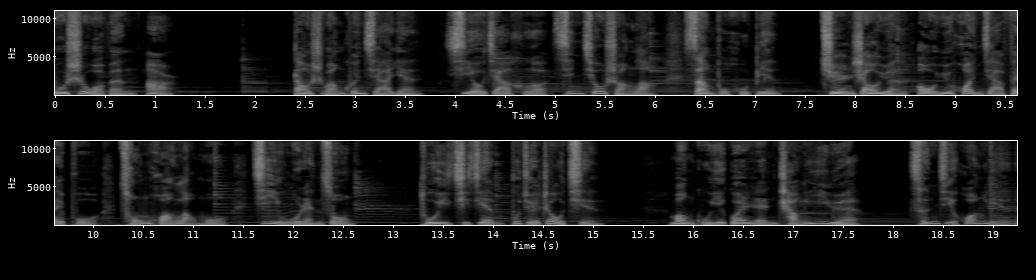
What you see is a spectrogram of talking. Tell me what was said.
如是我闻。二道士王坤侠言：西游嘉禾，新秋爽朗，散步湖滨。去人稍远，偶遇宦家废仆，丛黄老木，寂无人踪。途语期间，不觉骤寝。梦古一官人长揖曰：“岑寂荒林，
